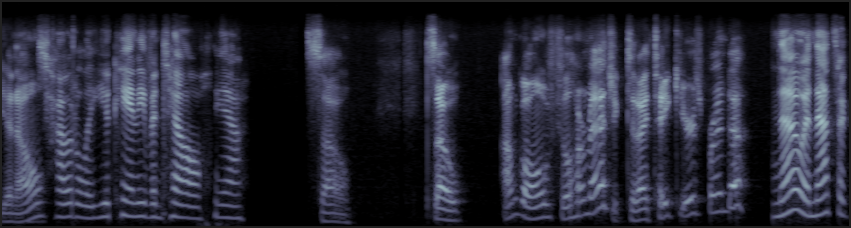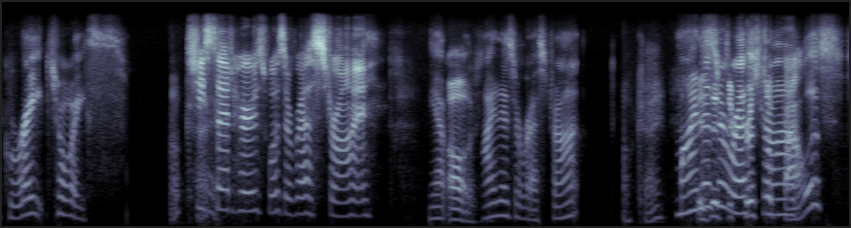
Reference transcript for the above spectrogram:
You know? Totally. You can't even tell. Yeah. So so I'm going with PhilharMagic. Did I take yours, Brenda? No, and that's a great choice. Okay. She said hers was a restaurant. Yep. Oh, Mine is a restaurant. okay. Mine Is is, it a the restaurant. Crystal Palace?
